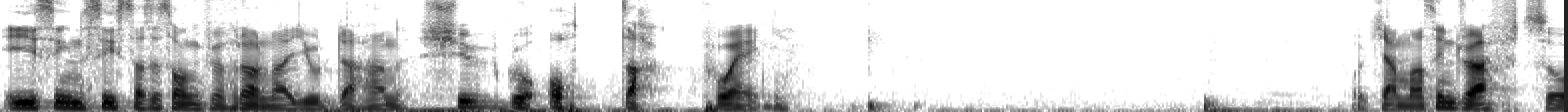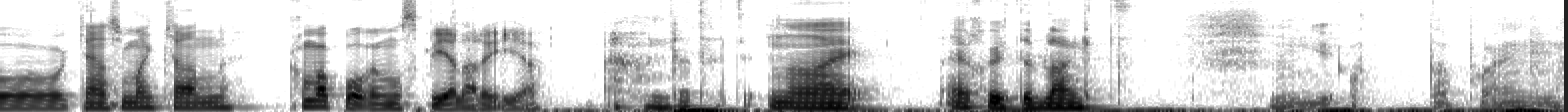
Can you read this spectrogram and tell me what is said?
I sin sista säsong för Frölunda gjorde han 28 poäng. Och kan man sin draft så kanske man kan komma på vem spelare är. 130. Nej, jag skjuter blankt. 28 poäng.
